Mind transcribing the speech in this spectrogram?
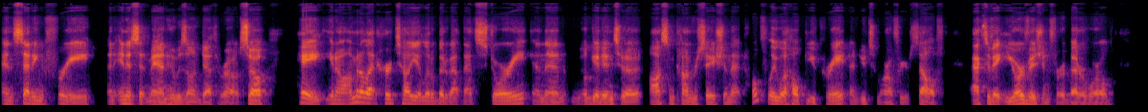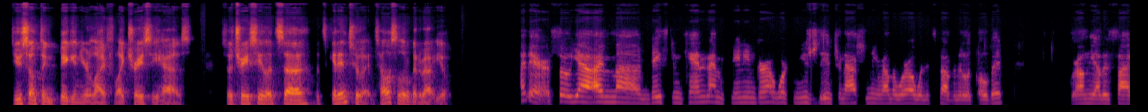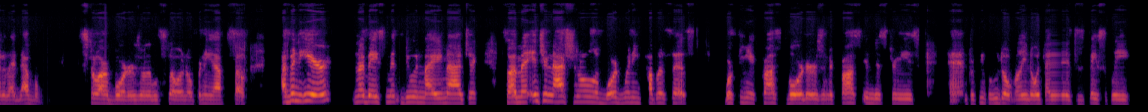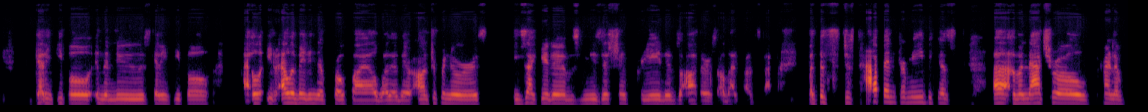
and setting free an innocent man who was on death row. So hey, you know, I'm going to let her tell you a little bit about that story, and then we'll get into an awesome conversation that hopefully will help you create a new tomorrow for yourself, activate your vision for a better world, do something big in your life like Tracy has. So, Tracy, let's uh, let's get into it. Tell us a little bit about you. Hi there. So yeah, I'm uh, based in Canada. I'm a Canadian girl working usually internationally around the world when it's not the middle of COVID. We're on the other side of that now, but still our borders are a little slow in opening up. So I've been here in my basement doing my magic. So I'm an international award winning publicist working across borders and across industries. And for people who don't really know what that is, is basically getting people in the news, getting people, you know, elevating their profile, whether they're entrepreneurs, executives, musicians, creatives, authors, all that fun stuff. But this just happened for me because uh, of a natural kind of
